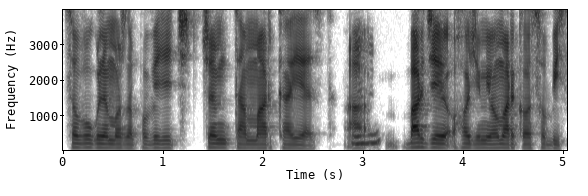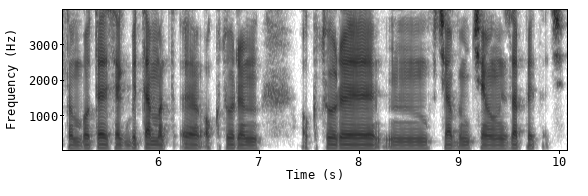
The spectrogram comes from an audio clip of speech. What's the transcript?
co w ogóle można powiedzieć, czym ta marka jest. A Mhm. bardziej chodzi mi o markę osobistą, bo to jest jakby temat, e, o którym, o który mm, chciałbym Cię zapytać.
